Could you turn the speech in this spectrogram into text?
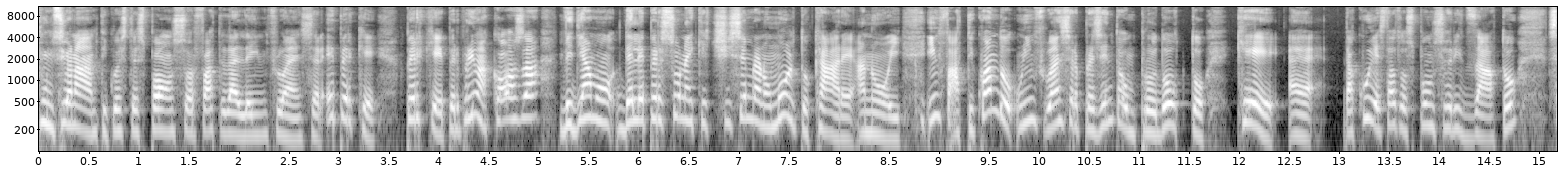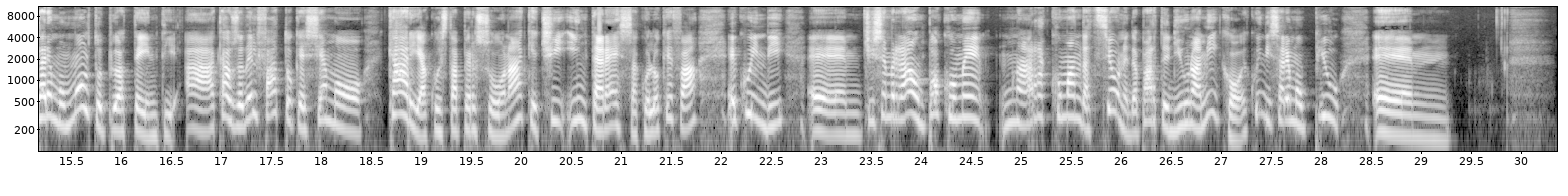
funzionanti queste sponsor fatte dalle influencer. E perché? Perché per prima cosa vediamo delle persone che ci sembrano molto care a noi. Infatti, quando un influencer presenta un prodotto che eh, da cui è stato sponsorizzato, saremo molto più attenti a causa del fatto che siamo cari a questa persona, che ci interessa quello che fa e quindi eh, ci sembrerà un po' come una raccomandazione da parte di un amico e quindi saremo più... Eh,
